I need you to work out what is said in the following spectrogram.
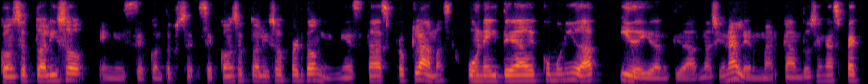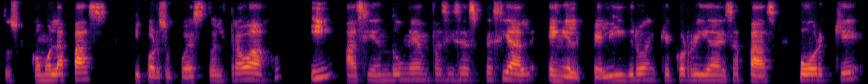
conceptualizó en este se conceptualizó, perdón, en estas proclamas una idea de comunidad y de identidad nacional, enmarcándose en aspectos como la paz y por supuesto el trabajo y haciendo un énfasis especial en el peligro en que corría esa paz porque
